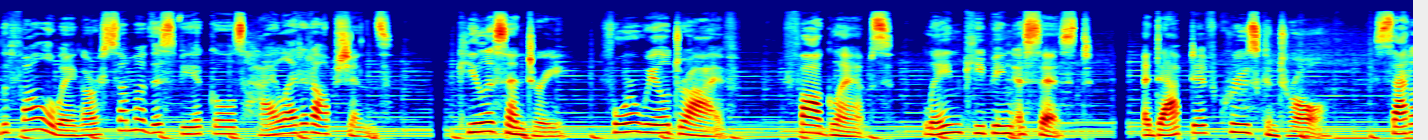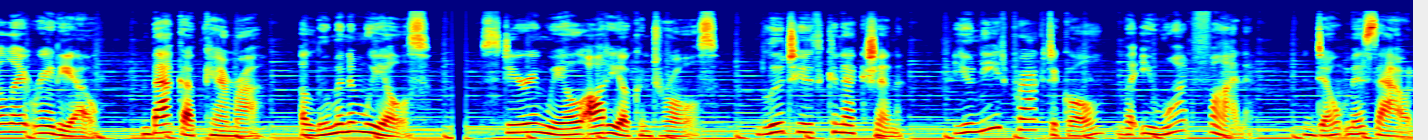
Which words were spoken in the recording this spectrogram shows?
The following are some of this vehicle's highlighted options. Keyless entry, four-wheel drive, fog lamps, lane keeping assist, adaptive cruise control, satellite radio, backup camera, aluminum wheels, steering wheel audio controls, Bluetooth connection. You need practical, but you want fun. Don't miss out.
